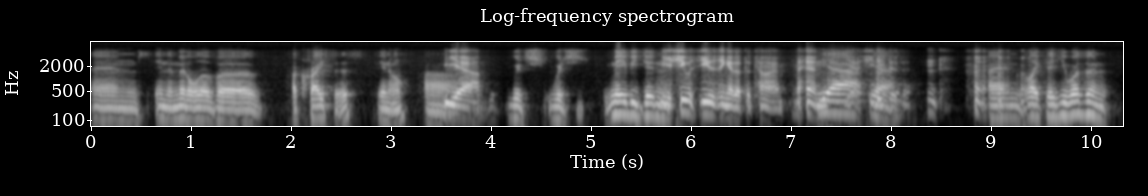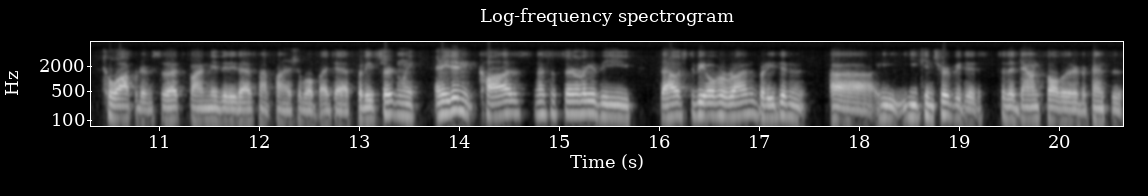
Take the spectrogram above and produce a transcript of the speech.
and in the middle of a a crisis, you know. Uh, Yeah. Which which maybe didn't. Yeah, she was using it at the time, and Yeah, she yeah. needed it. and like he wasn't cooperative, so that's fine. Maybe that's not punishable by death, but he certainly and he didn't cause necessarily the the house to be overrun, but he didn't. Uh, he he contributed to the downfall of their defenses,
